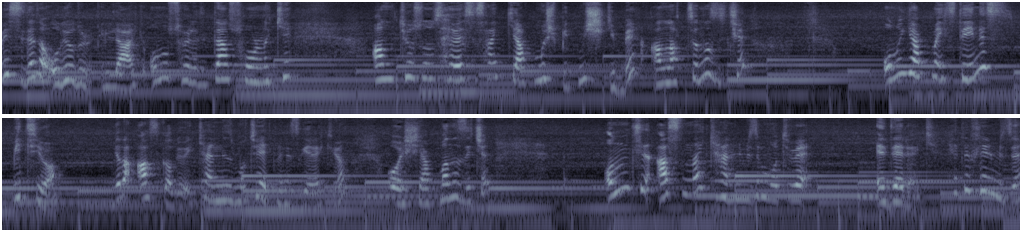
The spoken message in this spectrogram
Ve size de oluyordur illa ki. Onu söyledikten sonraki anlatıyorsunuz hevesli sanki yapmış bitmiş gibi anlattığınız için onu yapma isteğiniz bitiyor. Ya da az kalıyor. Kendiniz motive etmeniz gerekiyor o işi yapmanız için. Onun için aslında kendimizi motive ederek, hedeflerimizi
